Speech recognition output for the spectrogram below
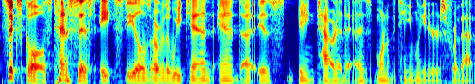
six goals, ten assists, eight steals over the weekend, and uh, is being touted as one of the team leaders for that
